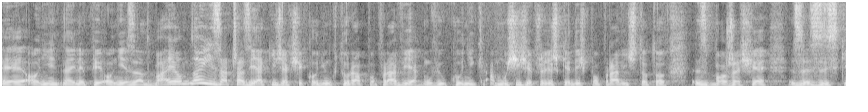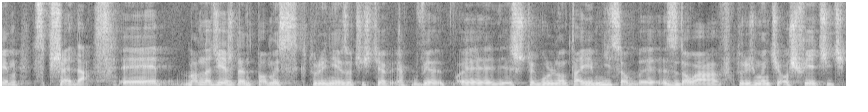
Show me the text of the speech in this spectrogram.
e, oni najlepiej o nie zadbają. No i za czas jakiś, jak się koniunktura poprawi, jak mówił Kunik, a musi się przecież kiedyś poprawić, to to zboże się ze zyskiem sprzeda. E, Mam nadzieję, że ten pomysł, który nie jest oczywiście, jak mówię, e, szczególną tajemnicą, e, zdoła w którymś momencie oświecić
